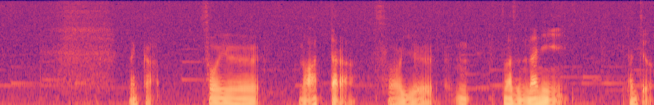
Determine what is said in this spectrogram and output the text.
なんかそういうのあったらそういうまず何何ていうの？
